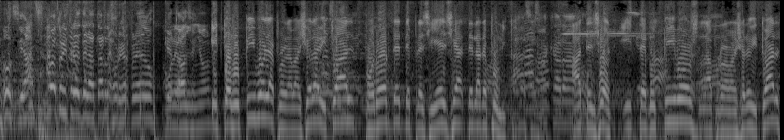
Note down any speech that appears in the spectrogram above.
No se hace. 4 y 3 de la tarde, Jorge Alfredo. ¿Qué ¿Cómo le va, señor? Interrumpimos la programación habitual por orden de presidencia de la República. Ah, carajo. Atención, interrumpimos la programación habitual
